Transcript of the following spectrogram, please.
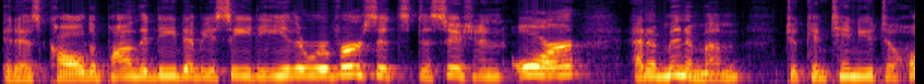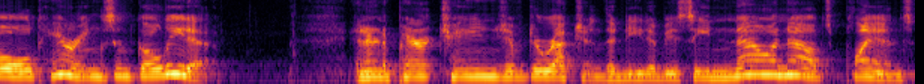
It has called upon the DWC to either reverse its decision or, at a minimum, to continue to hold hearings in Goleta. In an apparent change of direction, the DWC now announced plans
